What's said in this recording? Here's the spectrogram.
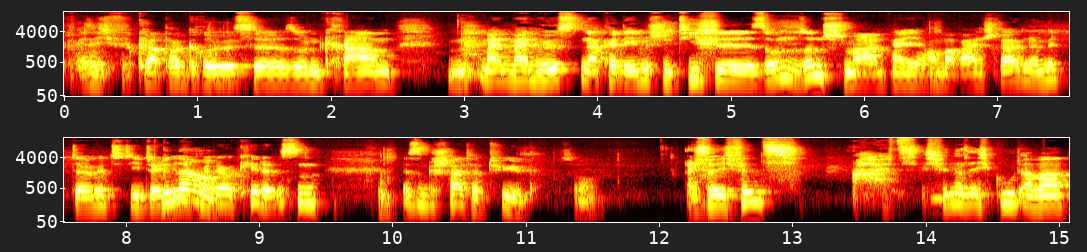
ich weiß nicht, Körpergröße, so ein Kram, mein, meinen höchsten akademischen Titel, so ein, so ein Schmarrn kann ich auch mal reinschreiben, damit, damit die Jenny genau. sagt, okay, das ist ein, das ist ein gescheiter Typ. So. Also ich finde es Ach, ich finde das echt gut, aber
